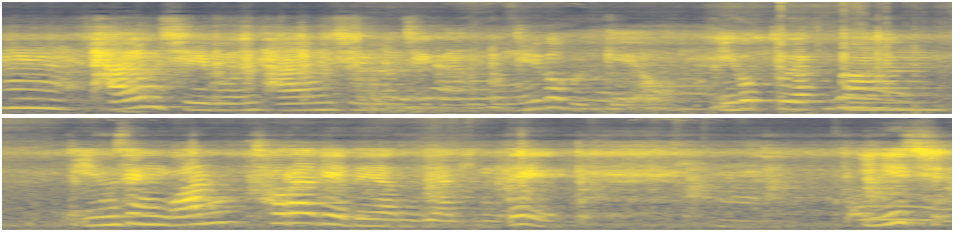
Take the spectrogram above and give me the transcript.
음, 다음 질문, 다음 질문 제가 한번 읽어볼게요. 이것도 약간 인생관, 철학에 대한 이야기인데 음, 이 지-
